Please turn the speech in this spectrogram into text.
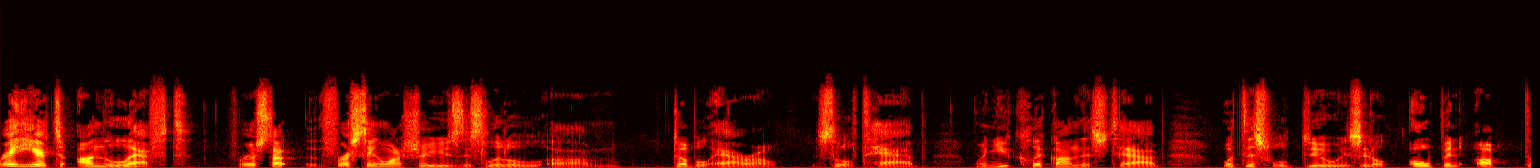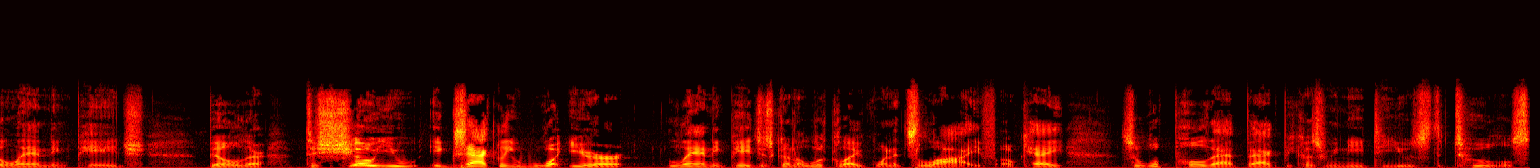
right here to, on the left, first, I, first thing I want to show you is this little um, double arrow, this little tab. When you click on this tab, what this will do is it'll open up the landing page builder to show you exactly what your landing page is going to look like when it's live, okay? So we'll pull that back because we need to use the tools.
